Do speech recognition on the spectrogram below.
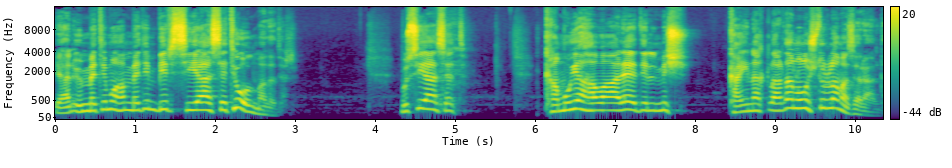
Yani ümmeti Muhammed'in bir siyaseti olmalıdır. Bu siyaset kamuya havale edilmiş kaynaklardan oluşturulamaz herhalde.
